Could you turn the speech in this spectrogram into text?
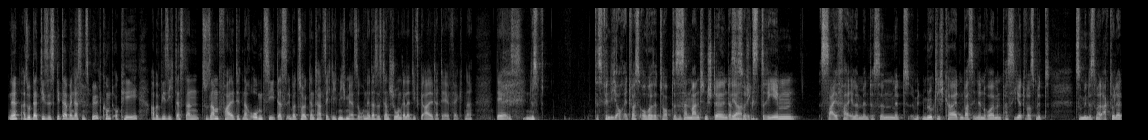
Ne? Also dieses Gitter, wenn das ins Bild kommt, okay, aber wie sich das dann zusammenfaltet, nach oben zieht, das überzeugt dann tatsächlich nicht mehr so. Ne? Das ist dann schon relativ gealtert, der Effekt. Ne? Der ist. Das, das finde ich auch etwas over the top. Das ist an manchen Stellen, dass ja, es so das extrem Sci-Fi-Elemente sind, mit, mit Möglichkeiten, was in den Räumen passiert, was mit zumindest mal aktueller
